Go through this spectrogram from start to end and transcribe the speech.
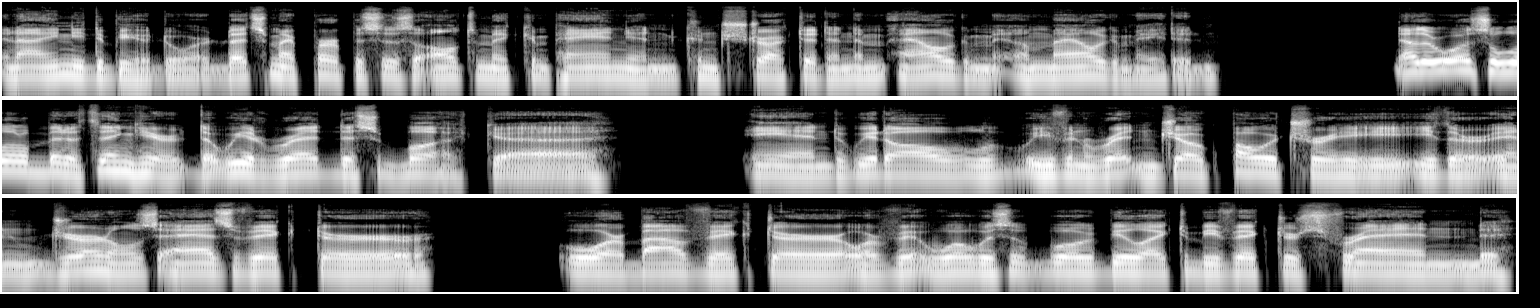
and I need to be adored. That's my purpose as the ultimate companion, constructed and amalgam- amalgamated. Now, there was a little bit of thing here that we had read this book, uh, and we had all even written joke poetry, either in journals as Victor or about Victor, or Vi- what was it, what would it be like to be Victor's friend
